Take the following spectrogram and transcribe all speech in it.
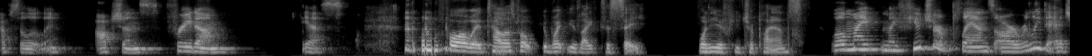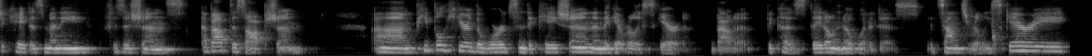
absolutely. Options, freedom. Yes. Going forward, tell us what, what you'd like to see. What are your future plans? Well, my, my future plans are really to educate as many physicians about this option um, people hear the word syndication and they get really scared about it because they don't know what it is. It sounds really scary,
